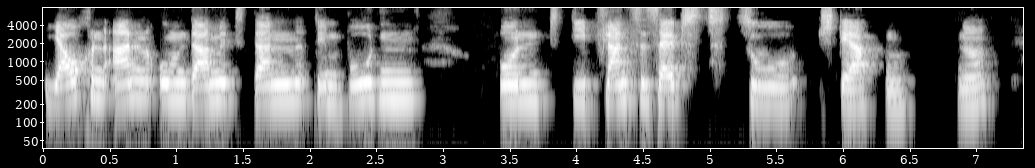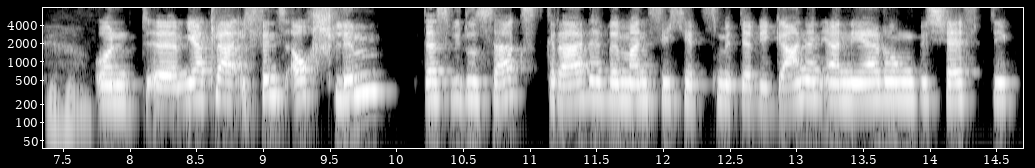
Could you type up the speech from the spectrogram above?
Jauchen an, um damit dann den Boden und die Pflanze selbst zu stärken. Ne? Mhm. Und ähm, ja klar, ich finde es auch schlimm, dass, wie du sagst, gerade wenn man sich jetzt mit der veganen Ernährung beschäftigt,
